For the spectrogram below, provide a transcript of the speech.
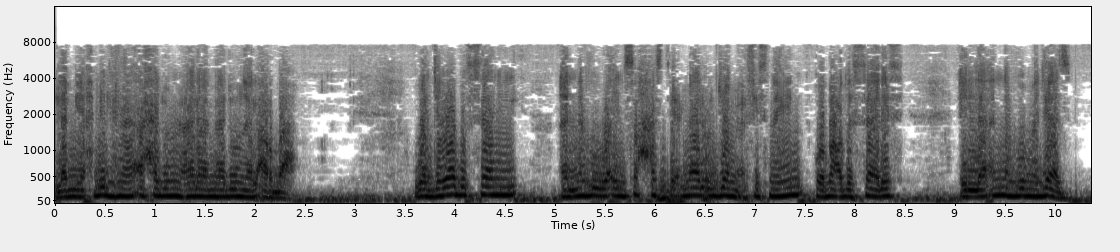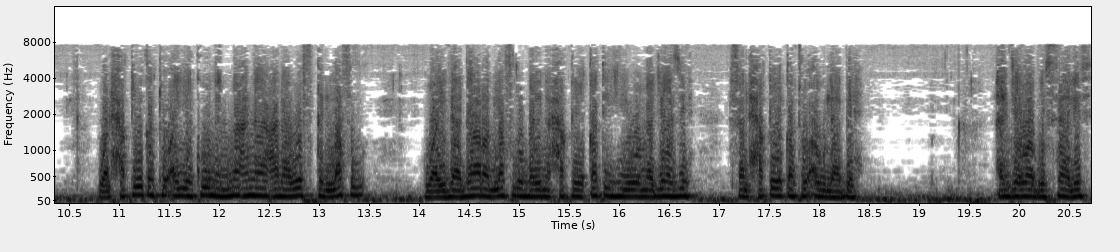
لم يحملها أحد على ما دون الأربع. والجواب الثاني أنه وإن صح استعمال الجمع في اثنين وبعض الثالث إلا أنه مجاز والحقيقة أن يكون المعنى على وفق اللفظ وإذا دار اللفظ بين حقيقته ومجازه فالحقيقة أولى به. الجواب الثالث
